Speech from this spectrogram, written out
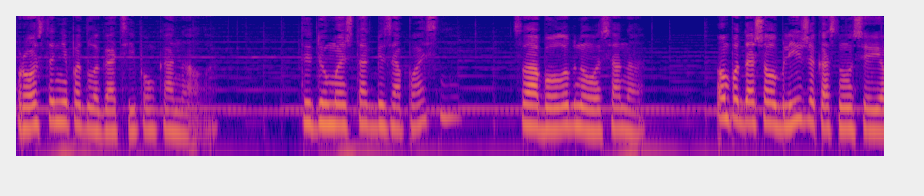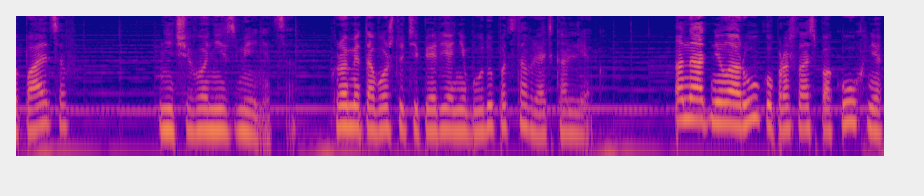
«Просто не под логотипом канала». «Ты думаешь, так безопаснее?» Слабо улыбнулась она. Он подошел ближе, коснулся ее пальцев. «Ничего не изменится, кроме того, что теперь я не буду подставлять коллег». Она отняла руку, прошлась по кухне,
